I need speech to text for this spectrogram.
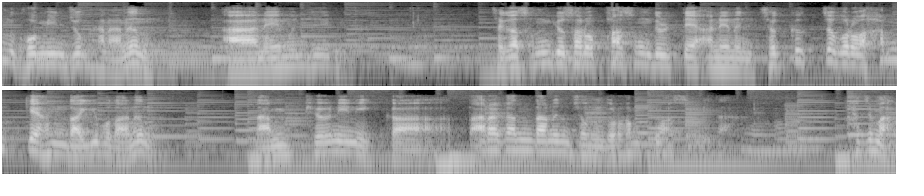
큰 고민 중 하나는 아내 문제입니다. 제가 선교사로 파송될 때 아내는 적극적으로 함께 한다기보다는 남편이니까 따라간다는 정도로 함께 왔습니다. 하지만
